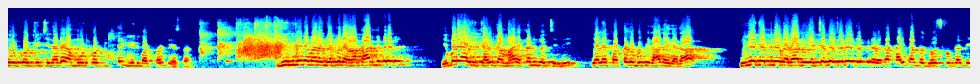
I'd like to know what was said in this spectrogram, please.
మూడు కోట్లు ఇచ్చిందంటే ఆ మూడు కోట్లు ఇస్తే వీడు పట్టుకొని చేస్తాడు. దీని మీద మనం చెప్పలేము. ఆ కార్మికులకు ఎవరా ఈ కవితమ్మ ఎక్కడి నుంచి వచ్చింది? ఇలా కొత్తగా పుట్టి రాలేదు కదా? నువ్వే చెప్పినావు కదా నువ్వు హెచ్చరికలే చెప్పినావు కదా కవిత అంతా దోసుకుంటుంది.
